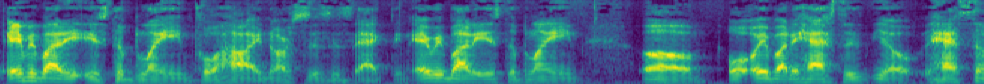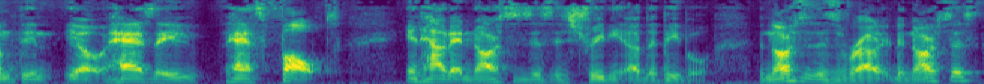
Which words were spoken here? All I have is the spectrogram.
everybody is to blame for how a narcissist is acting. Everybody is to blame, uh, or everybody has to, you know, has something, you know, has a, has fault in how that narcissist is treating other people. The narcissist is rarely, the narcissist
